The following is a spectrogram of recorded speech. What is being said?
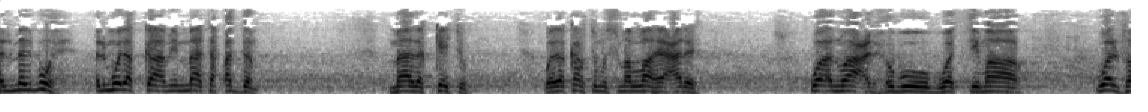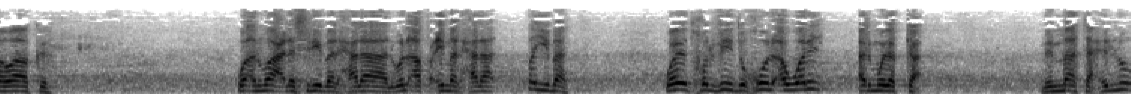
المذبوح المذكى مما تقدم. ما ذكيتم وذكرتم اسم الله عليه وأنواع الحبوب والثمار والفواكه وأنواع الاشربه الحلال والأطعمة الحلال طيبات. ويدخل فيه دخول اولي المذكى مما تحل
